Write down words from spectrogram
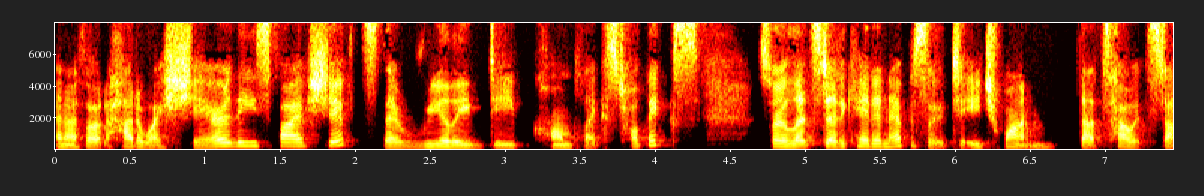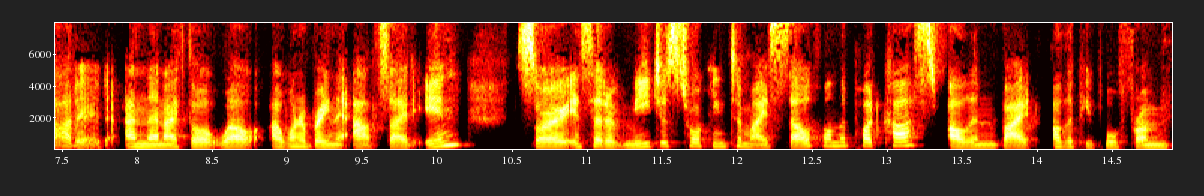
And I thought, how do I share these five shifts? They're really deep, complex topics. So let's dedicate an episode to each one. That's how it started. And then I thought, well, I want to bring the outside in. So instead of me just talking to myself on the podcast, I'll invite other people from,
